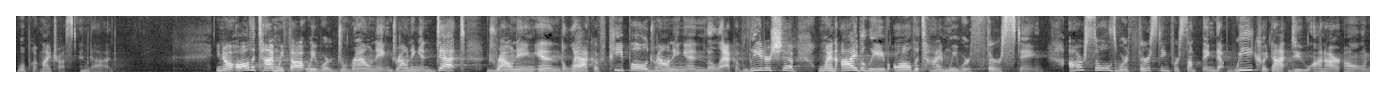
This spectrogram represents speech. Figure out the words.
will put my trust in God." You know, all the time we thought we were drowning, drowning in debt, drowning in the lack of people, drowning in the lack of leadership, when I believe all the time we were thirsting. Our souls were thirsting for something that we could not do on our own,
